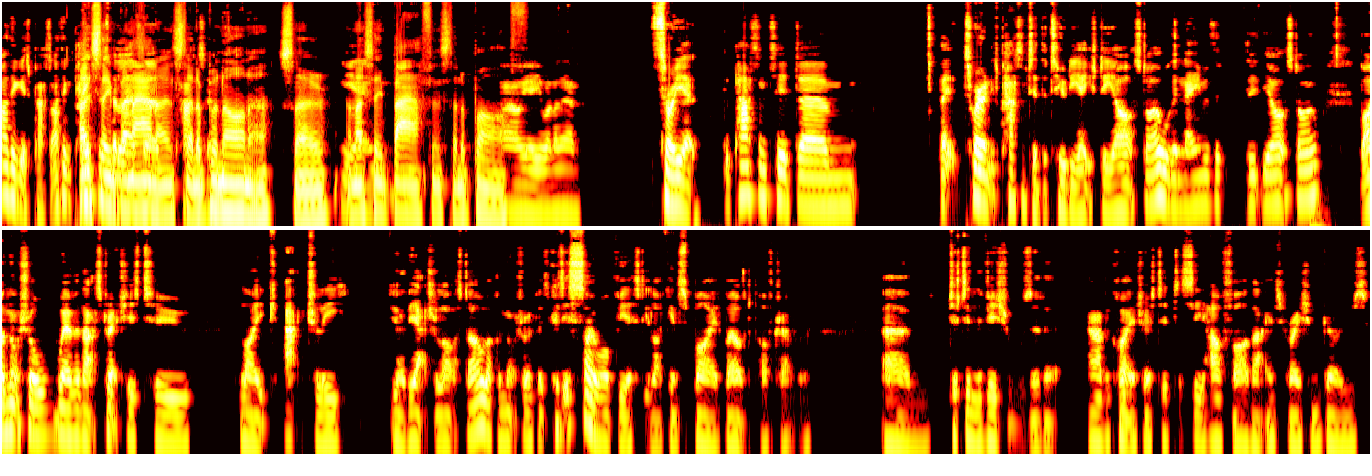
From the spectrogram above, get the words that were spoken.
I think it's patent. I think I say the banana instead of banana, so and I say bath instead of bath. Oh yeah, you're one of them. Sorry, yeah, the patented. Um, they, Square Enix patented the 2D HD art style, or the name of the, the, the art style, but I'm not sure whether that stretches to like actually, you know, the actual art style. Like I'm not sure if it's because it's so obviously like inspired by Octopath Traveler, um, just in the visuals of it. And I'd be quite interested to see how far that inspiration goes.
